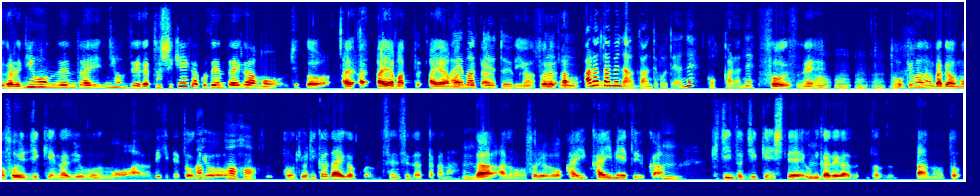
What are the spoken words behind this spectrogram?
だから日本全体、日本全体、都市計画全体がもうちょっとああ誤って、誤ってるというか、それ、うんうん、改めなあかんってことやね、こっからね。そうですね。東京なんかでももうそういう実験が十分もうあのできて、東京、はは東京理科大学先生だったかな、うん、が、あの、それを解解明というか、うん、きちんと実験して、海風が、あの、と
